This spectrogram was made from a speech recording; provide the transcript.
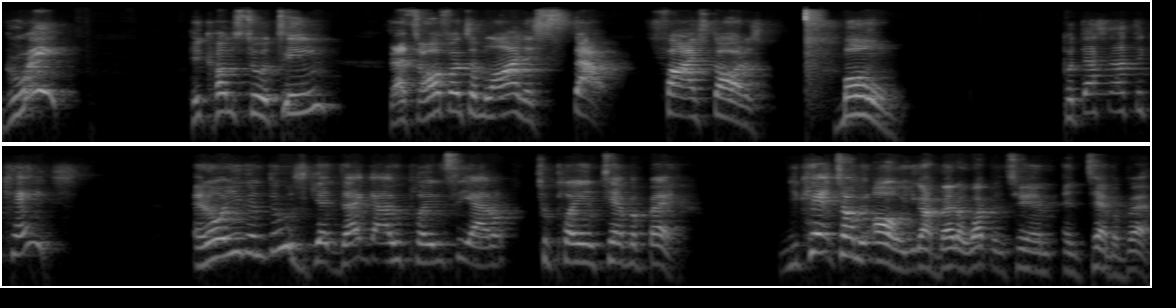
great. He comes to a team that's offensive line is stout, five starters, boom. But that's not the case. And all you're going to do is get that guy who played in Seattle to play in Tampa Bay. You can't tell me, oh, you got better weapons here in, in Tampa Bay.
